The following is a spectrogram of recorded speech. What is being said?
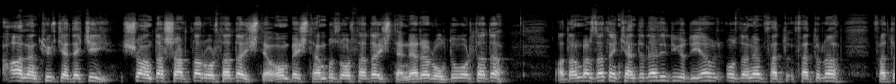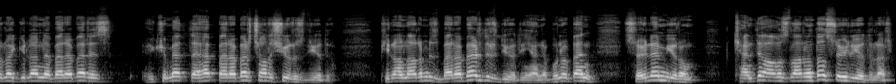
halen Türkiye'deki şu anda şartlar ortada işte. 15 Temmuz ortada işte. Neler olduğu ortada. Adamlar zaten kendileri diyordu ya o dönem Feth- Fethullah, Fethullah Gülen'le beraberiz. Hükümetle hep beraber çalışıyoruz diyordu. Planlarımız beraberdir diyordu yani. Bunu ben söylemiyorum. Kendi ağızlarından söylüyordular.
